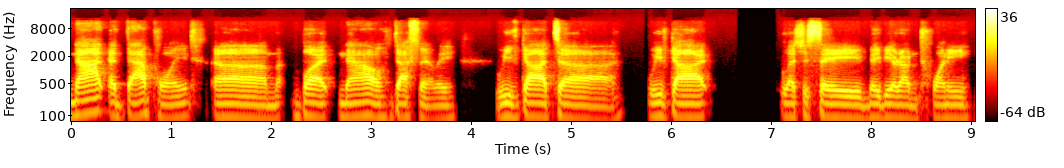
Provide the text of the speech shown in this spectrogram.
Not at that point um, but now definitely we've got uh, we've got let's just say maybe around 20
